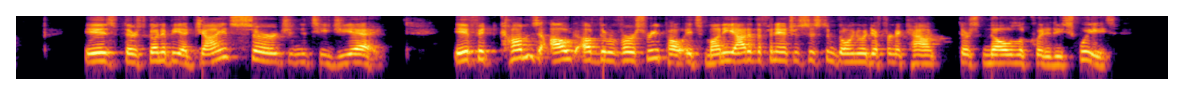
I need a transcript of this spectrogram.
is there's going to be a giant surge in the TGA. If it comes out of the reverse repo, it's money out of the financial system going to a different account. There's no liquidity squeeze.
